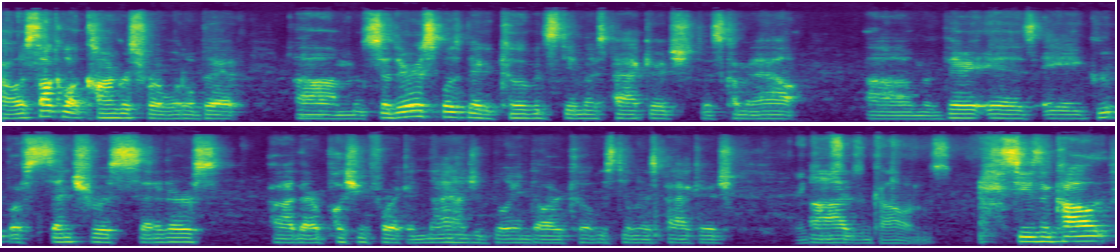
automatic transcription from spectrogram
uh, let's talk about Congress for a little bit. Um, so there is supposed to be like a COVID stimulus package that's coming out. Um, there is a group of centrist senators uh, that are pushing for like a $900 billion COVID stimulus package. Thank you, Uh, Susan Collins. Season college.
